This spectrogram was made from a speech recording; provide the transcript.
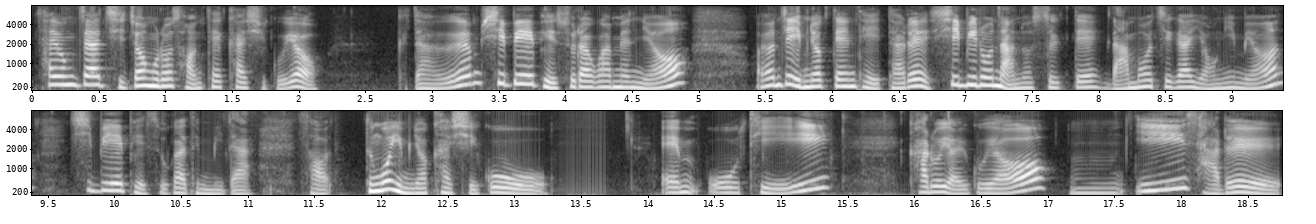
사용자 지정으로 선택하시고요. 그 다음 12의 배수라고 하면요. 현재 입력된 데이터를 12로 나눴을 때 나머지가 0이면 12의 배수가 됩니다. 그래서 등호 입력하시고 MOT 가로 열고요. 음, 이 4를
